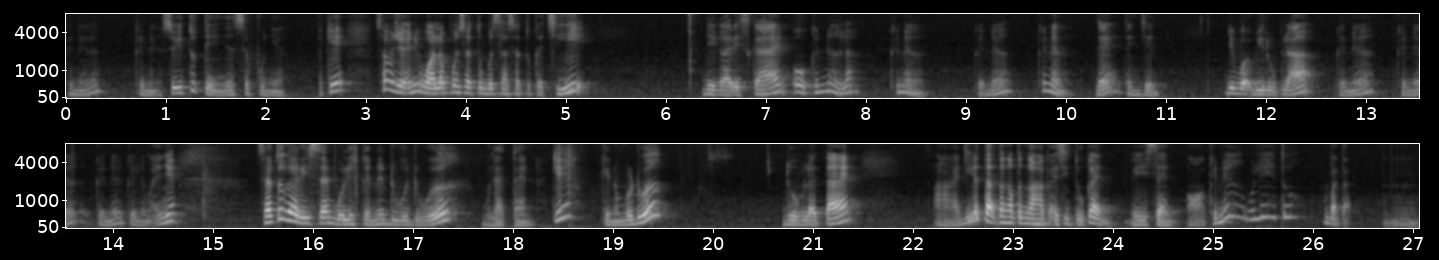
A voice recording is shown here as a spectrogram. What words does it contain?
Kena. Kena. So itu tangent sepunya. Okey. Sama juga ni walaupun satu besar satu kecil dia gariskan, oh kenalah. Kena. Kena, kena. Deh, tangent. Dia buat biru pula, kena, kena, kena, kena. Maknanya satu garisan boleh kena dua-dua bulatan. Okey? Okey, nombor dua. Dua bulatan. Ah, dia letak tengah-tengah kat situ kan, garisan. Ah, kena boleh tu. Nampak tak? Hmm.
